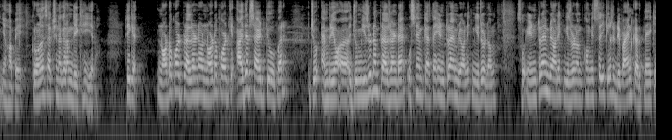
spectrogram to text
यहाँ पे क्रोनल सेक्शन अगर हम देखें, ये रहा, ठीक है? नोटोकॉर्ड प्रेजेंट है और नोटोकॉर्ड के आइदर साइड के ऊपर जो एम्ब्रियो जो मीजोडम प्रेजेंट है उसे हम कहते हैं intra embryonic mesoderm so intra embryonic mesoderm को हम इस तरीके से डिफाइन करते हैं कि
